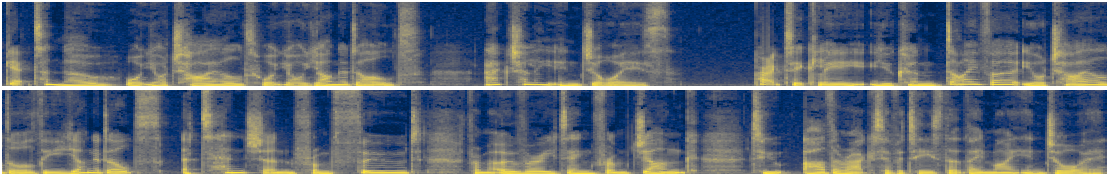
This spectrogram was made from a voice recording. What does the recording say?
Get to know what your child, what your young adult actually enjoys. Practically, you can divert your child or the young adult's attention from food, from overeating, from junk to other activities that they might enjoy.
